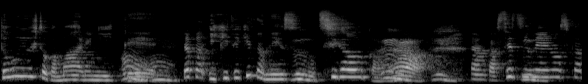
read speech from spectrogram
どういう人が周りにいて、うんうん。やっぱ生きてきた年数も違うから、うん。なんか説明の仕方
